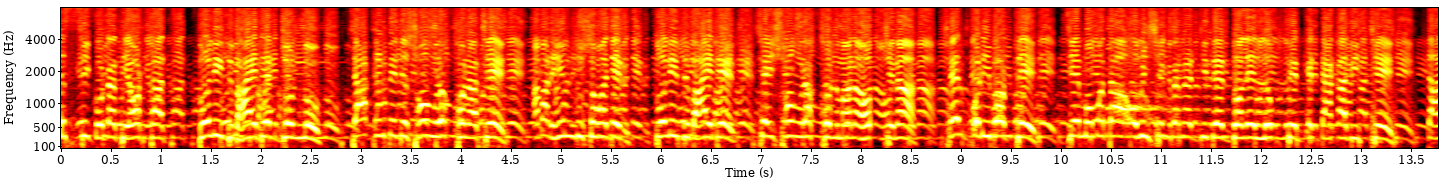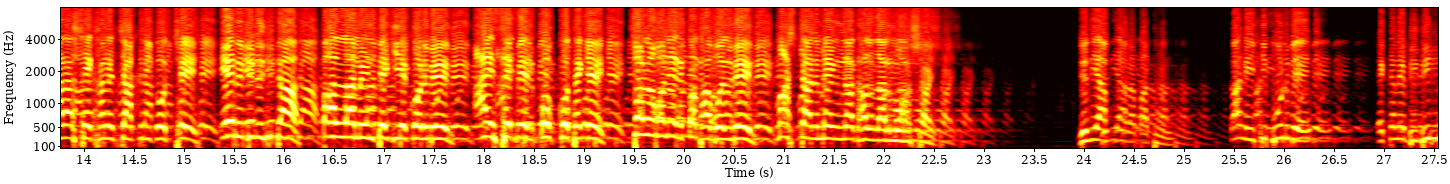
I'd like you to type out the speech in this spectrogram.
এসসি কোটাতে, অর্থাৎ দলিত ভাইদের জন্য চাকরিতে যে সংরক্ষণ আছে, আমার হিন্দু সমাজের দলিত ভাইদের সেই সংরক্ষণ মানা হচ্ছে না। সের পরিবর্তে যে মমতা অভিষেক ব্যানার্জিদের দলের লোকদেরকে টাকা দিচ্ছে, তারা সেখানে চাকরি করছে। এর বিরোধিতা পার্লামেন্টে গিয়ে করবেন। আইএসএফ এর পক্ষ থেকে জনগণের কথা বলবেন মাস্টার মেঘনাথ হালদার মহাশয়। যদি আপনারা পাঠান। কারণ ইতিপূর্বে এখানে বিভিন্ন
